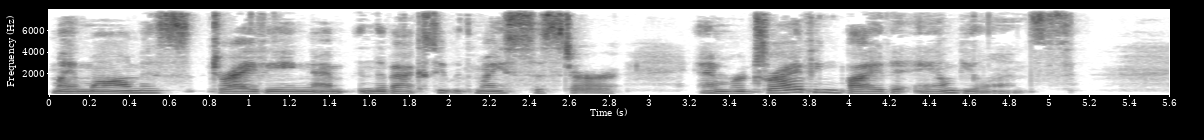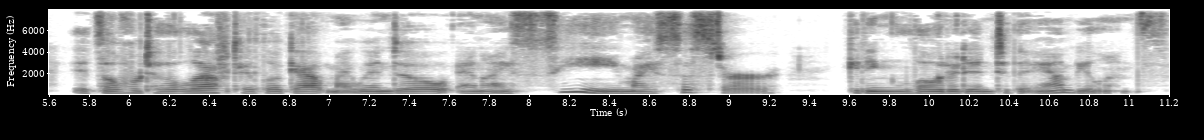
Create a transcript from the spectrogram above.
My mom is driving. I'm in the back seat with my sister, and we're driving by the ambulance. It's over to the left. I look out my window and I see my sister getting loaded into the ambulance.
